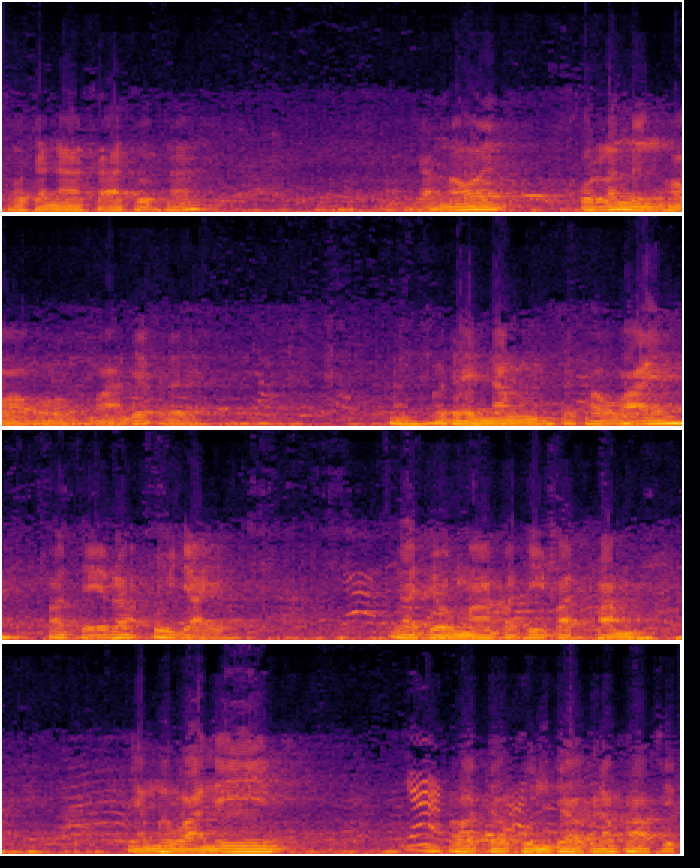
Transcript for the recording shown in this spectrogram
โอจนาสาธุนะ อย่างน้อยคนละหนึ่งห่อโอมาเยอะเลยก็ได้นำไปถวายพระเถระผู้ใหญ่ญาติโยมมาปฏิบัติธรรม อย่างเมื่อวานนี้ ก็เจ้าคุณเจ้าคณะภาคสิบ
